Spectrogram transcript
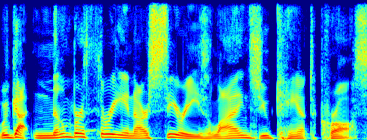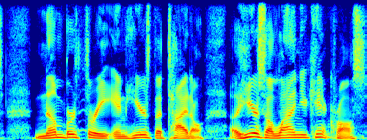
we've got number three in our series, Lines You Can't Cross. Number three, and here's the title. Uh, here's a line you can't cross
